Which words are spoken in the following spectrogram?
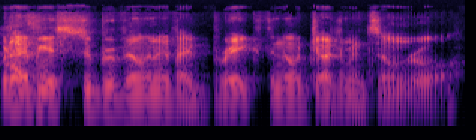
Would I I've- be a supervillain if I break the no judgment zone rule?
